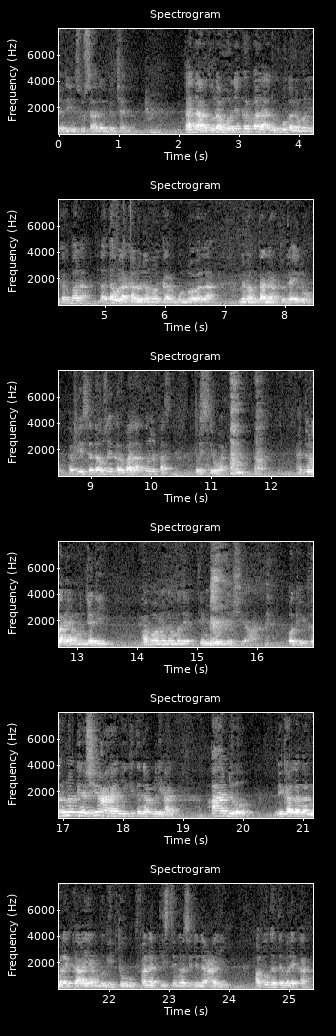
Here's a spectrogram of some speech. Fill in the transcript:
Jadi susah dan bencana. Tanah tu namanya Karbala, dulu bukan namanya Karbala. Tak tahulah kalau nama karbun wa bala memang tanah tu tak elok. Tapi setahu saya Kerbala tu lepas peristiwa. Itulah yang menjadi apa nama dia timbul dia syiah. Okey, kerana dia syiah ini kita nak melihat ada di kalangan mereka yang begitu fanatis dengan Sayyidina Ali. Apa kata mereka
